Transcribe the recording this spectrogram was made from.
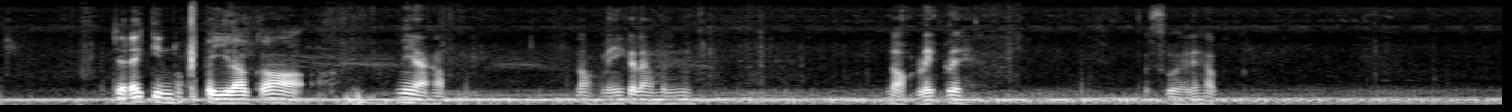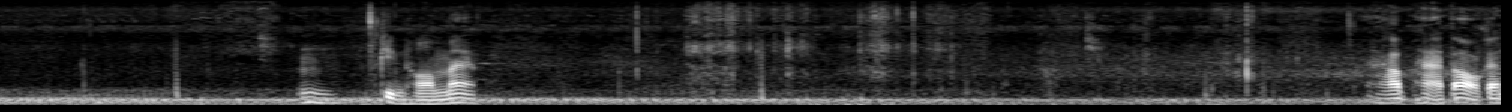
ำจะได้กินทุกปีแล้วก็เนี่ยครับ ดอกนี้กำลังเป็นดอกเล็กเลย สวยเลยครับ อืมกลิ่นหอมมากครับหาต่อกัน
